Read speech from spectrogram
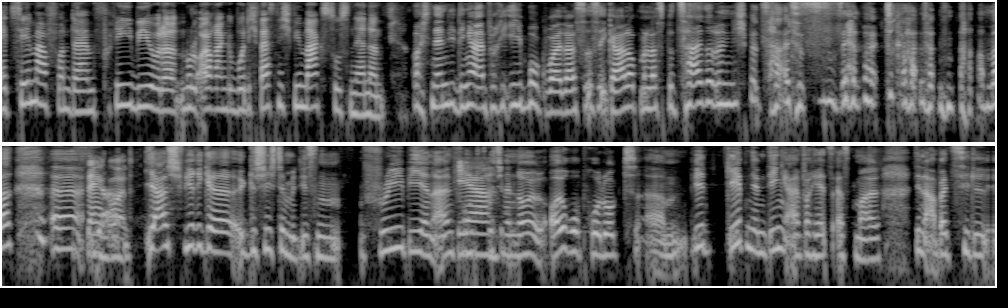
Erzähl mal von deinem Freebie oder 0-Euro-Angebot. Ich weiß nicht, wie magst du es nennen? Oh, ich nenne die Dinge einfach E-Book, weil das ist egal, ob man das bezahlt oder nicht bezahlt. Das ist ein sehr neutraler Name. Äh, sehr ja, gut. Ja, schwierige Geschichte mit diesem Freebie in Anführungsstrichen ja. 0-Euro-Produkt. Ähm, wir geben dem Ding einfach jetzt erstmal den Arbeitstitel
